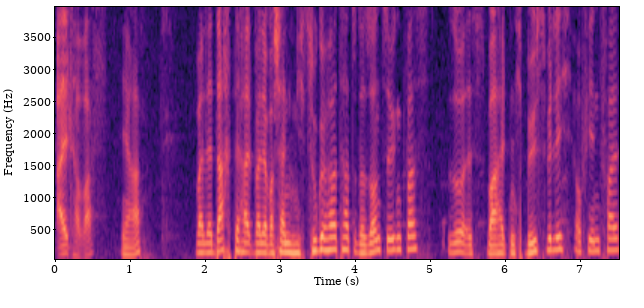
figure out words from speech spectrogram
Alter, was? Ja. Weil er dachte halt, weil er wahrscheinlich nicht zugehört hat oder sonst irgendwas. So, es war halt nicht böswillig auf jeden Fall.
